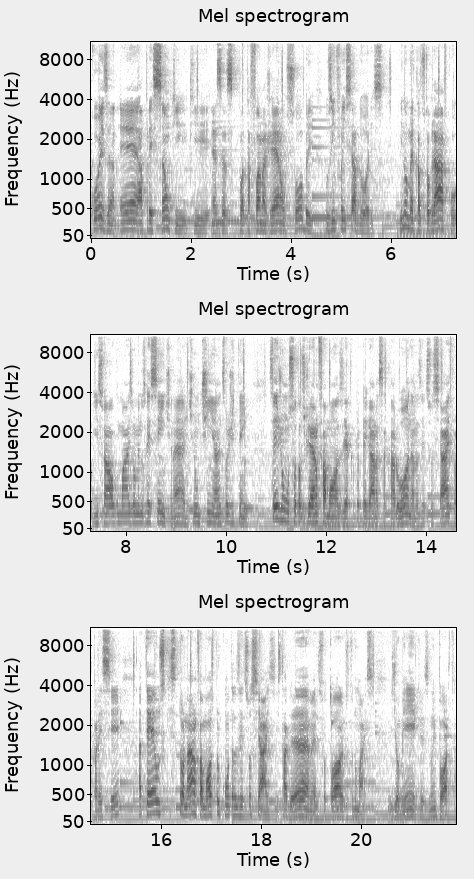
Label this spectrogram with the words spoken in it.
Coisa é a pressão que, que essas plataformas geram sobre os influenciadores. E no mercado fotográfico, isso é algo mais ou menos recente, né? A gente não tinha antes, hoje tem. Sejam os fotógrafos que já eram famosos e pegaram essa carona nas redes sociais para aparecer, até os que se tornaram famosos por conta das redes sociais, Instagramers, fotógrafos e tudo mais, videomakers, não importa.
